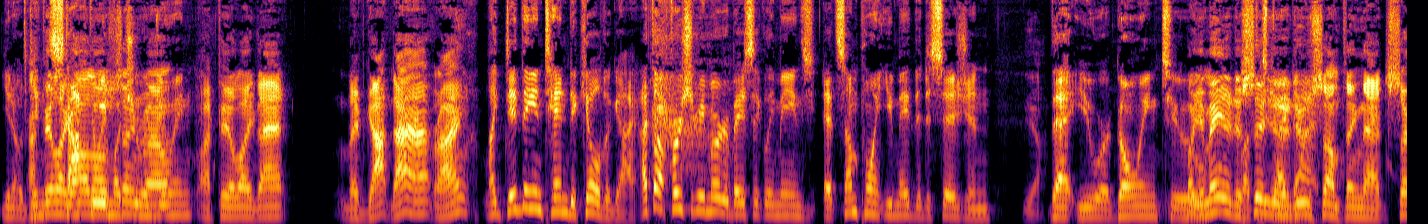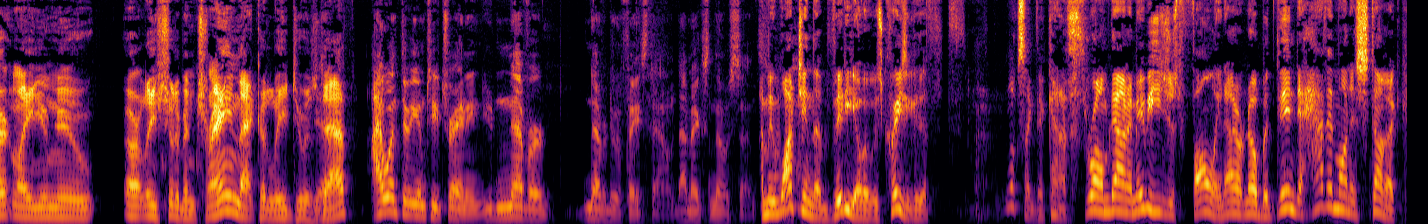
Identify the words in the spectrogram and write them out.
you know, didn't like stop doing what you were doing? I feel like that they've got that right. like did they intend to kill the guy i thought first degree murder basically means at some point you made the decision Yeah. that you were going to Well, you made a decision to do die. something that certainly you knew, or at least should have been trained, that could lead to his Yeah. death. I went through EMT training. You'd never, never do a face down. That makes no sense. i mean watching the video it was crazy because it looks like they kind of throw him down and maybe he's just falling i don't know but then to have him on his stomach you,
